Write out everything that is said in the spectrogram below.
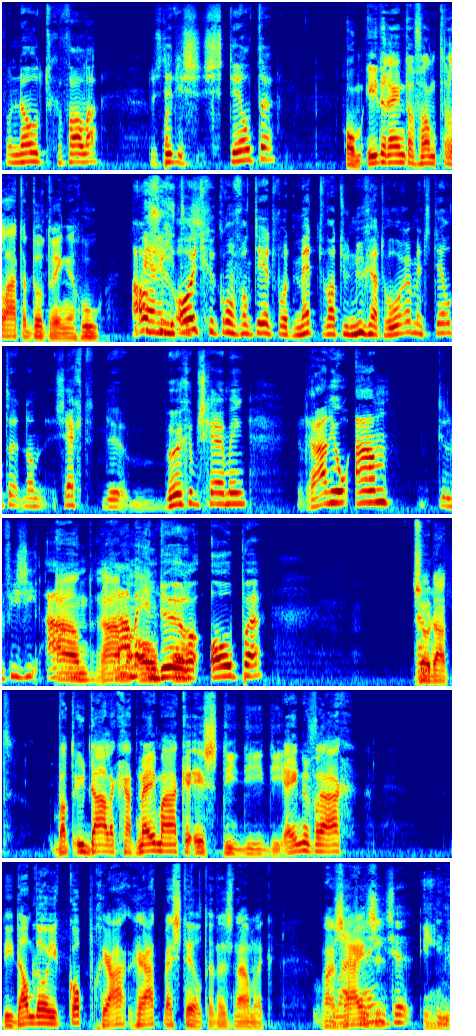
voor noodgevallen. Dus dit is stilte. Om iedereen ervan te laten doordringen hoe... Als u ooit geconfronteerd wordt met wat u nu gaat horen met stilte, dan zegt de burgerbescherming radio aan, televisie aan, Aan, ramen en open. deuren open. Zodat wat u dadelijk gaat meemaken is die, die, die ene vraag... die dan door je kop ga- gaat bij stilte. Dat is namelijk... Waar, zijn, ze, in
